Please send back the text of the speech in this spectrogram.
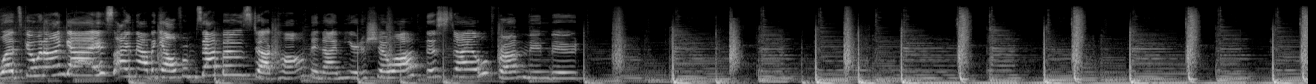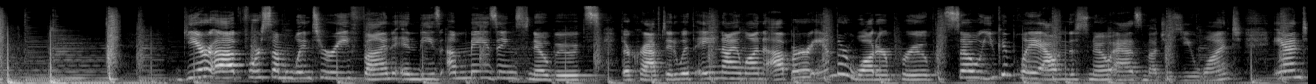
What's going on guys? I'm Abigail from Zappos.com and I'm here to show off this style from Moon Boot. Gear up for some wintry fun in these amazing snow boots. They're crafted with a nylon upper and they're waterproof, so you can play out in the snow as much as you want. And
